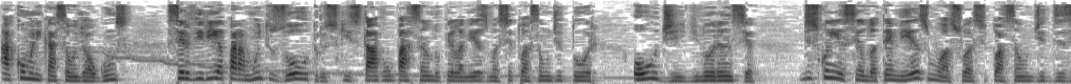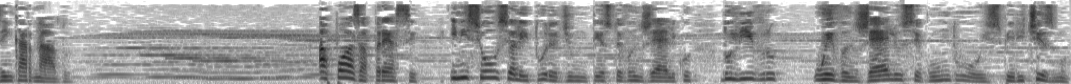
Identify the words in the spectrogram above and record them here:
A comunicação de alguns serviria para muitos outros que estavam passando pela mesma situação de dor ou de ignorância, desconhecendo até mesmo a sua situação de desencarnado. Após a prece, iniciou-se a leitura de um texto evangélico do livro O Evangelho segundo o Espiritismo,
